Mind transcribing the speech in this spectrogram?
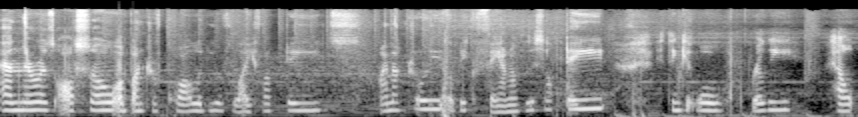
And there was also a bunch of quality of life updates. I'm actually a big fan of this update. I think it will really help.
